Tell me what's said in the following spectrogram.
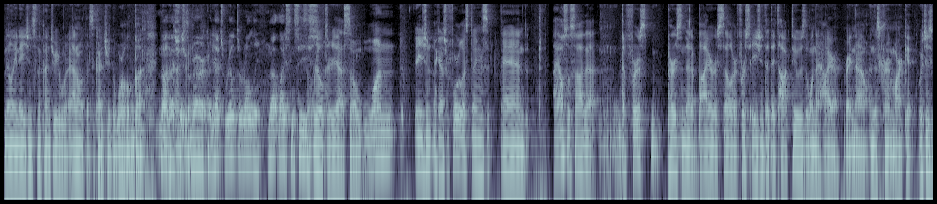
million agents in the country. I don't know if that's the country of the world, but No, that's just country. America. That's realtor only, not licensees. Realtor, yeah. So one agent accounts for four listings, and I also saw that the first person that a buyer or seller, first agent that they talk to is the one they hire right now in this current market, which is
